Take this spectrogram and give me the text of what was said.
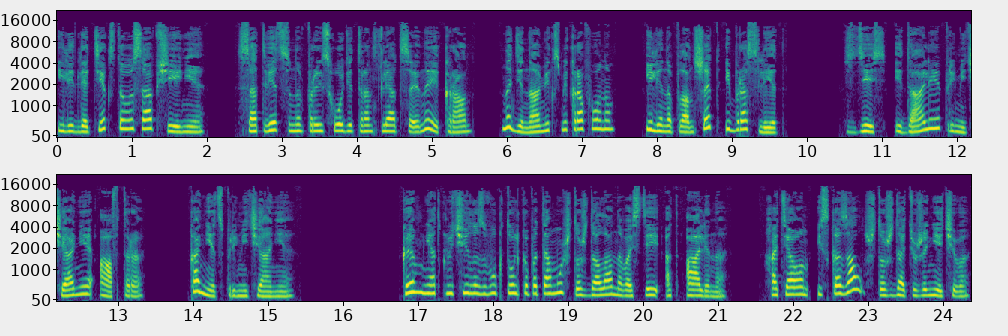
или для текстового сообщения. Соответственно, происходит трансляция на экран, на динамик с микрофоном или на планшет и браслет. Здесь и далее примечание автора. Конец примечания. Кэм не отключила звук только потому, что ждала новостей от Алина. Хотя он и сказал, что ждать уже нечего,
